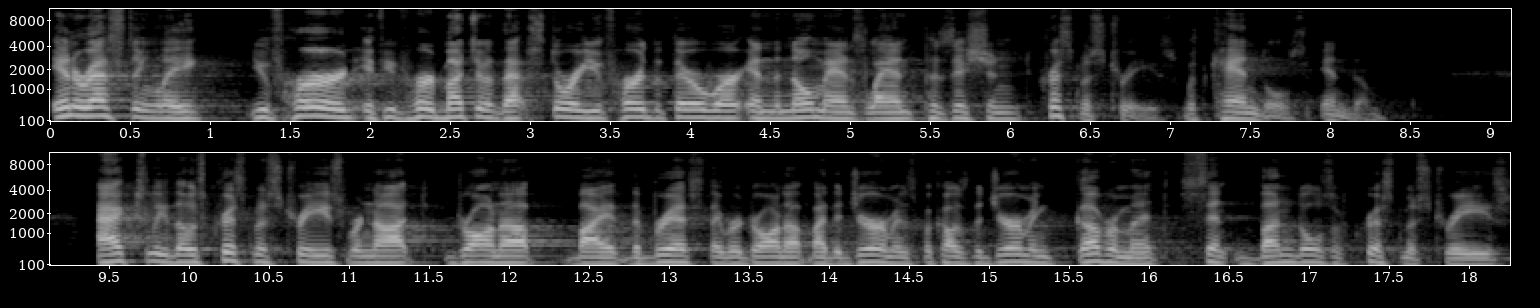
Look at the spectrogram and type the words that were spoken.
Interestingly, you've heard, if you've heard much of that story, you've heard that there were in the no man's land positioned Christmas trees with candles in them. Actually, those Christmas trees were not drawn up by the Brits, they were drawn up by the Germans because the German government sent bundles of Christmas trees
